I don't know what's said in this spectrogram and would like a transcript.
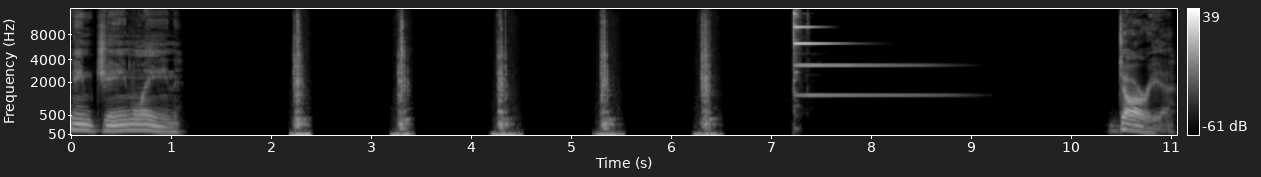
named Jane Lane? Daria.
